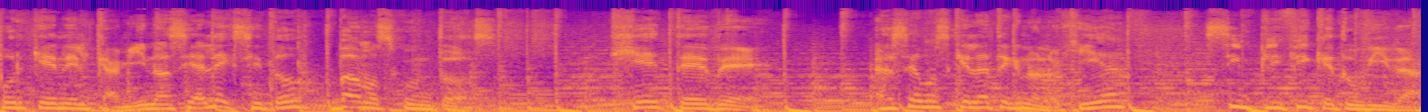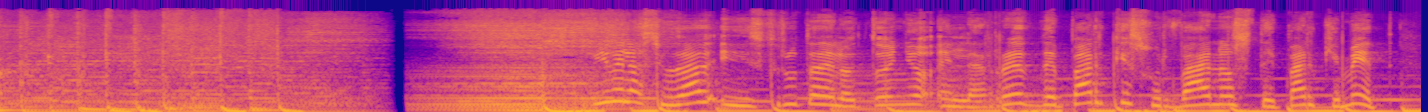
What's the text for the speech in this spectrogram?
porque en el camino hacia el éxito vamos juntos. GTD. Hacemos que la tecnología simplifique tu vida y disfruta del otoño en la red de parques urbanos de Parque Met.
